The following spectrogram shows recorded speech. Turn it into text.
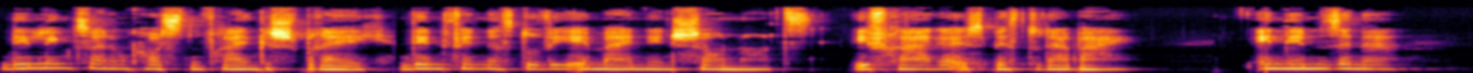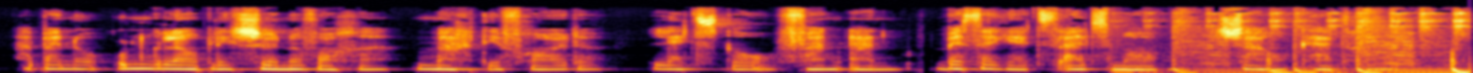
Den Link zu einem kostenfreien Gespräch, den findest du wie immer in den Show Notes. Die Frage ist, bist du dabei? In dem Sinne, hab eine unglaublich schöne Woche. Mach dir Freude. Let's go. Fang an. Besser jetzt als morgen. Ciao, Katrin.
